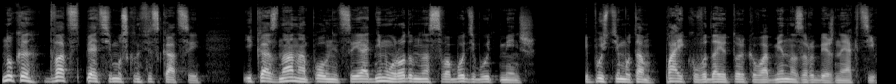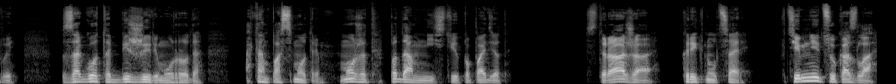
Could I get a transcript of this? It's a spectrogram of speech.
ну-ка, 25 ему с конфискацией. И казна наполнится, и одним уродом на свободе будет меньше. И пусть ему там пайку выдают только в обмен на зарубежные активы. За год обезжирим урода. А там посмотрим. Может, под амнистию попадет. «Стража!» — крикнул царь. «В темницу козла!»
